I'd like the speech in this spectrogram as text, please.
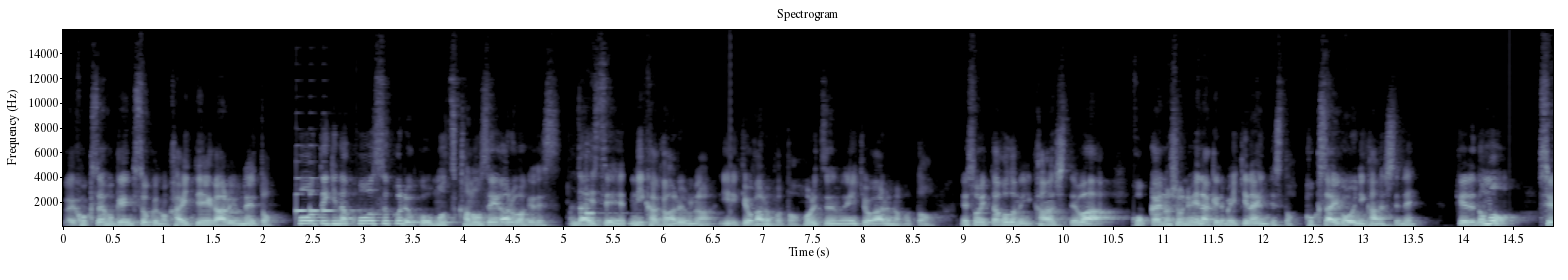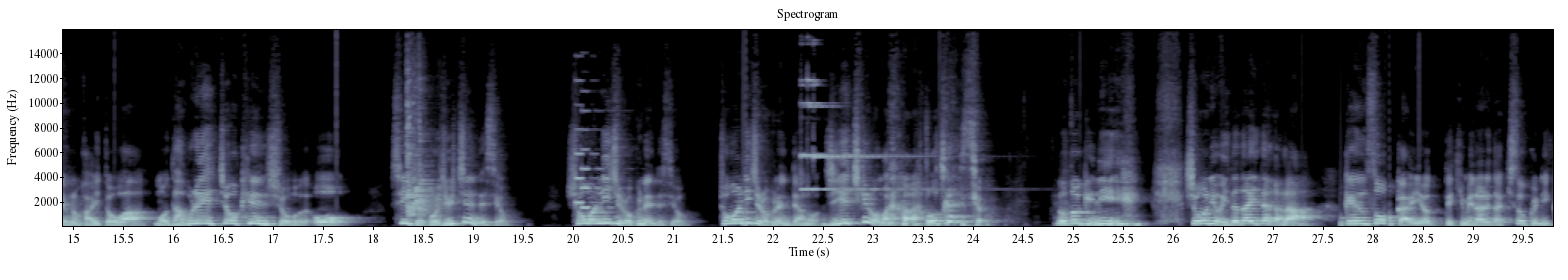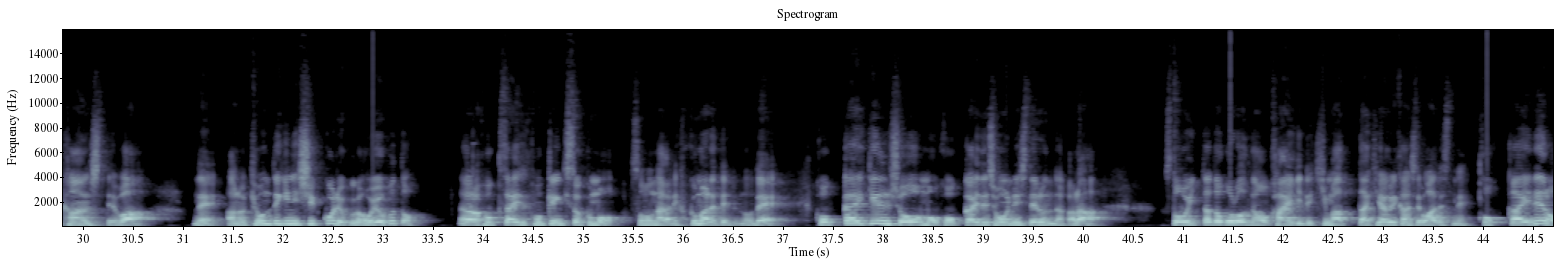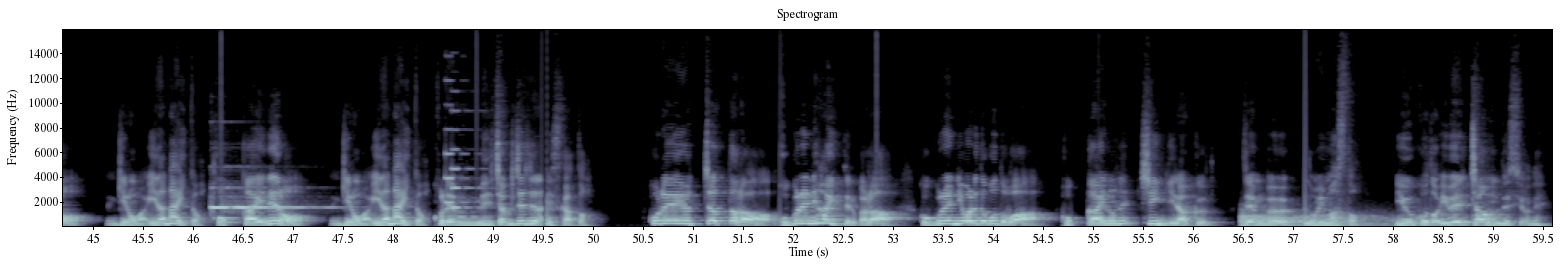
国際保険規則の改定があるよねと。法的な拘束力を持つ可能性があるわけです。財政に関わるような影響があること、法律の影響があるようなこと。そういったことに関しては、国会の承認を得なければいけないんですと。国際合意に関してね。けれども、政府の回答は、もう WHO 検証を1951年ですよ。昭和26年ですよ。昭和26年ってあの GHQ のまだ 統治下ですよ。の時に承認をいただいたから、保険総会によって決められた規則に関しては、ね、あの、基本的に執行力が及ぶと。だから国際保険規則もその中に含まれているので、国会検証をもう国会で承認してるんだから、そういったところの会議で決まった規約に関してはですね、国会での議論はいらないと。国会での議論はいらないと。これめちゃくちゃじゃないですかと。これ言っちゃったら、国連に入ってるから、国連に言われたことは、国会のね、審議なく全部飲みますということを言えちゃうんですよね。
